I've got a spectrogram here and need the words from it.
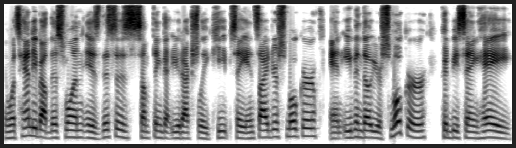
And what's handy about this one is this is something that you'd actually keep say inside your smoker and even though your smoker could be saying, "Hey,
